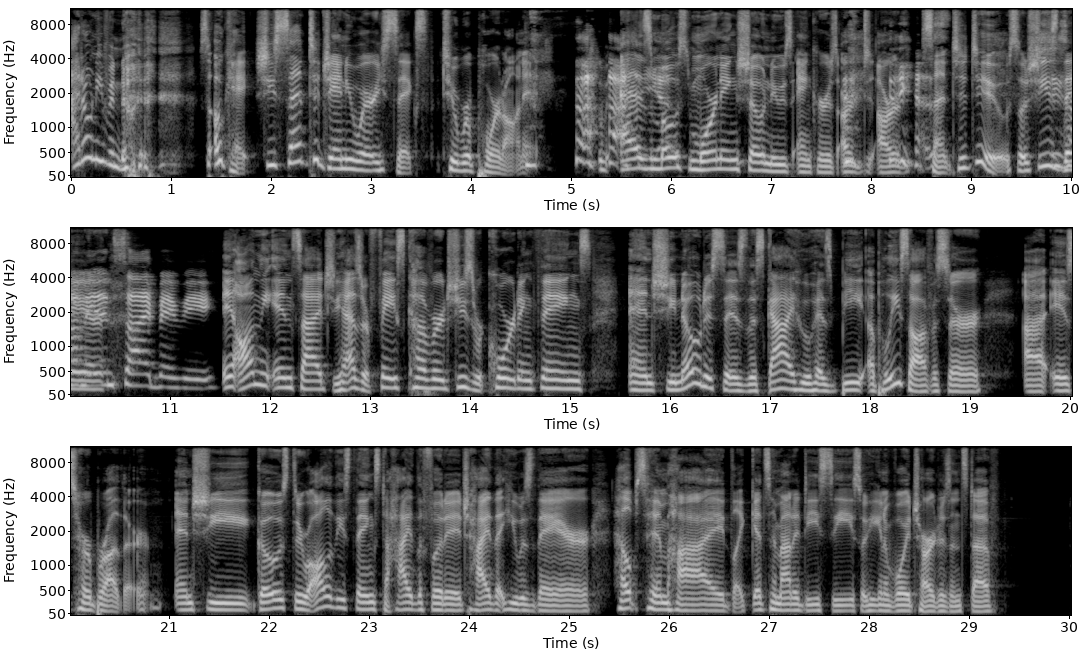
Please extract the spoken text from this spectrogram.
I don't even know. So, okay, she's sent to January 6th to report on it. as yes. most morning show news anchors are are yes. sent to do. So she's, she's there on the inside, baby. On the inside, she has her face covered. She's recording things, and she notices this guy who has beat a police officer uh, is her brother. And she goes through all of these things to hide the footage, hide that he was there, helps him hide, like gets him out of DC so he can avoid charges and stuff.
